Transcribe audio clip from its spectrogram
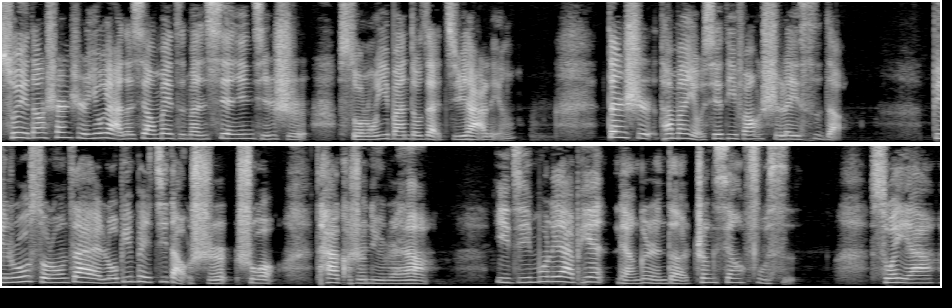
所以当山治优雅的向妹子们献殷勤时，索隆一般都在举哑铃。但是他们有些地方是类似的，比如索隆在罗宾被击倒时说：“她可是女人啊。”以及莫利亚篇两个人的争相赴死，所以啊，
